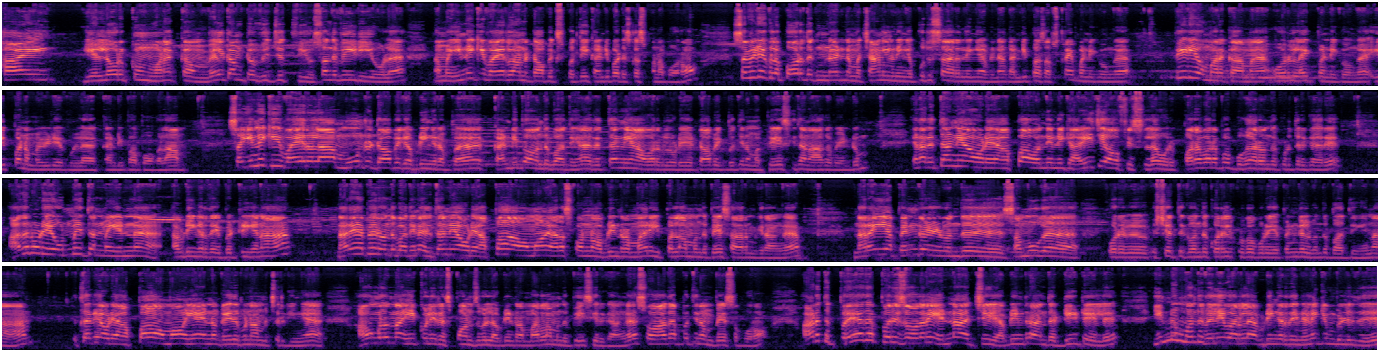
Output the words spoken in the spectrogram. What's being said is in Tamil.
ஹாய் எல்லோருக்கும் வணக்கம். வெல்கம் டு விஜித் வியூஸ் அந்த வீடியோவில் நம்ம இன்றைக்கி வைரலான டாபிக்ஸ் பற்றி கண்டிப்பாக டிஸ்கஸ் பண்ண போகிறோம் ஸோ வீடியோக்குள்ளே போகிறதுக்கு முன்னாடி நம்ம சேனலுக்கு நீங்கள் புதுசாக இருந்தீங்க அப்படின்னா கண்டிப்பாக சப்ஸ்கிரைப் பண்ணிக்கோங்க. வீடியோ மறக்காமல் ஒரு லைக் பண்ணிக்கோங்க. இப்போ நம்ம வீடியோக்குள்ளே கண்டிப்பாக போகலாம். ஸோ இன்றைக்கி வைரலாக மூன்று டாபிக் அப்படிங்கிறப்ப கண்டிப்பாக வந்து பார்த்தீங்கன்னா ரித்தன்யா அவர்களுடைய டாபிக் பற்றி நம்ம பேசி தான் ஆக வேண்டும். ஏன்னா ரித்தானியாவுடைய அப்பா வந்து இன்றைக்கி ஐஜி ஆஃபீஸில் ஒரு பரபரப்பு புகார் வந்து கொடுத்துருக்காரு. அதனுடைய உண்மைத்தன்மை என்ன அப்படிங்கிறதை பற்றி ஏன்னா நிறைய பேர் வந்து பார்த்தீங்கன்னா ரித்தானியாவுடைய அப்பா அம்மாவை அரெஸ்ட் பண்ணணும் அப்படின்ற மாதிரி இப்போல்லாம் வந்து பேச ஆரம்பிக்கிறாங்க. நிறைய பெண்கள் வந்து சமூக ஒரு விஷயத்துக்கு வந்து குரல் கொடுக்கக்கூடிய பெண்கள் வந்து பார்த்தீங்கன்னா சரி அவருடைய அப்பா அம்மாவும் ஏன் இன்னும் கைது பண்ண அமைச்சிருக்கீங்க அவங்களும் தான் ஈக்குவலி ரெஸ்பான்சிபிள் அப்படின்ற மாதிரிலாம் வந்து பேசியிருக்காங்க. ஸோ அதை பற்றி நம்ம பேச போகிறோம் அடுத்து பிரேத பரிசோதனை என்ன ஆச்சு அப்படின்ற அந்த டீட்டெயிலு இன்னும் வந்து வெளிவரல அப்படிங்கிறதை நினைக்கும் பொழுது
